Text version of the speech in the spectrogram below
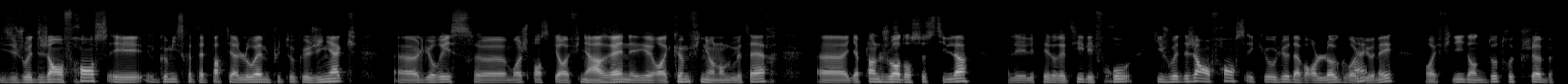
Ils jouaient déjà en France et Gomis serait peut-être parti à l'OM plutôt que Gignac. Euh, Lloris, euh, moi je pense qu'il aurait fini à Rennes et il aurait comme fini en Angleterre. Il y a plein de joueurs dans ce style-là, les, les Pedretti, les Fro, qui jouaient déjà en France et qui au lieu d'avoir l'ogre Ouais. lyonnais, auraient fini dans d'autres clubs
